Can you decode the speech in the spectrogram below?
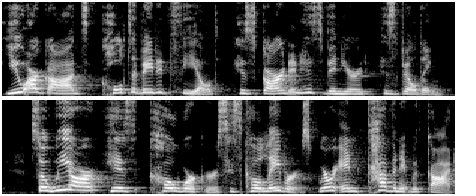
You are God's cultivated field, his garden, his vineyard, his building. So we are his co workers, his co laborers. We're in covenant with God.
